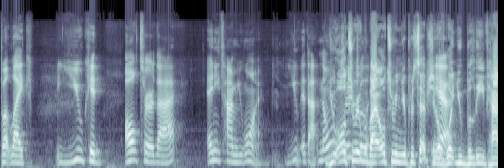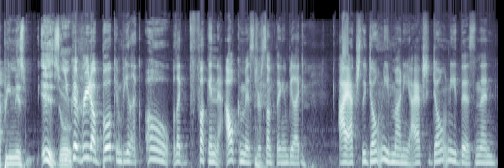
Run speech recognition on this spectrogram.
but like you could alter that anytime you want. You that no you alter it by altering your perception Yeah. of what you believe happiness is or you could read a book and be like, oh, like fucking alchemist or something, and be like, I actually don't need money. I actually don't need this, and then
